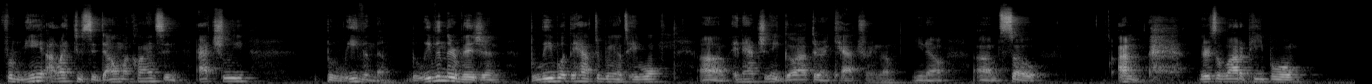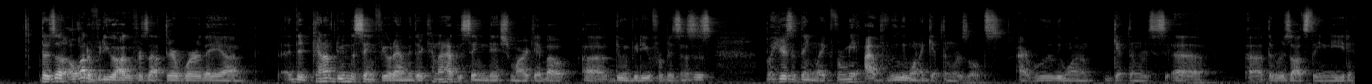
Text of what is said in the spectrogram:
For me, I like to sit down with my clients and actually believe in them, believe in their vision, believe what they have to bring to the table, um, and actually go out there and capturing them, you know? Um, so I'm there's a lot of people there's a, a lot of videographers out there where they uh, they're kind of doing the same field. I mean, they kind of have the same niche market about uh, doing video for businesses. But here's the thing: like for me, I really want to get them results. I really want to get them uh, uh, the results they need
